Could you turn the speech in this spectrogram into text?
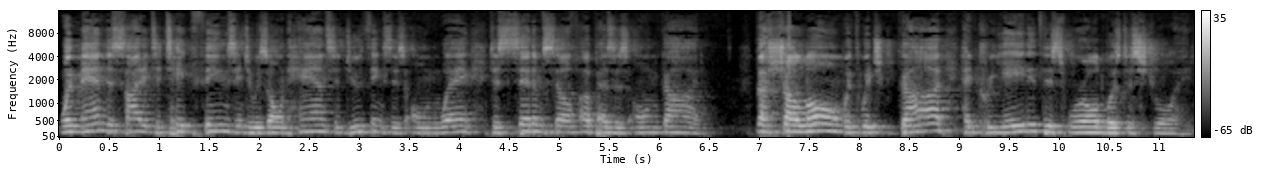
When man decided to take things into his own hands, to do things his own way, to set himself up as his own God, the shalom with which God had created this world was destroyed.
